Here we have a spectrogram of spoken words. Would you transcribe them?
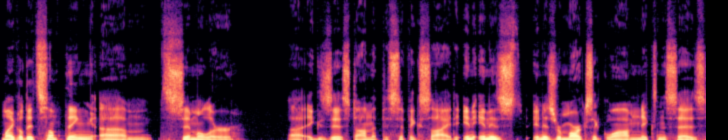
Michael, did something um, similar uh, exist on the Pacific side? In, in his in his remarks at Guam, Nixon says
